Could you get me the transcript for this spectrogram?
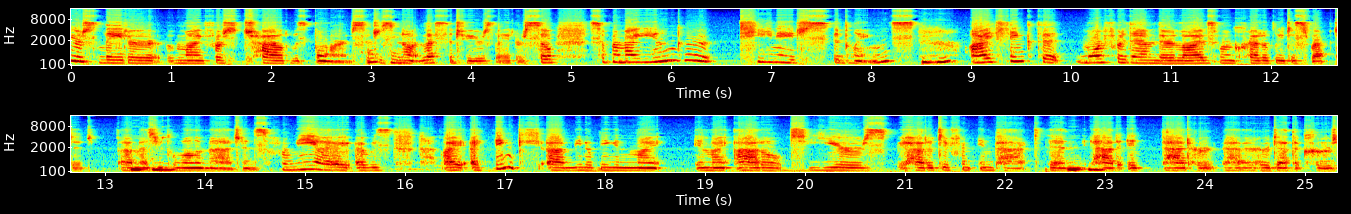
years later, my first child was born. So okay. just not less than two years later. So so for my younger teenage siblings, mm-hmm. I think that more for them, their lives were incredibly disrupted. Um, mm-hmm. as you mm-hmm. can well imagine. So for me, I, I was, I, I think, um, you know, being in my in my adult years had a different impact than mm-hmm. had it had her had her death occurred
